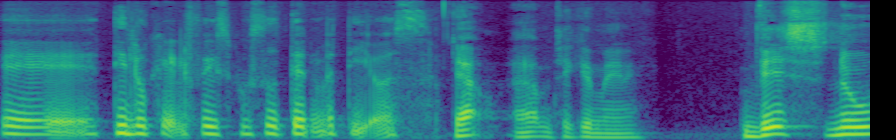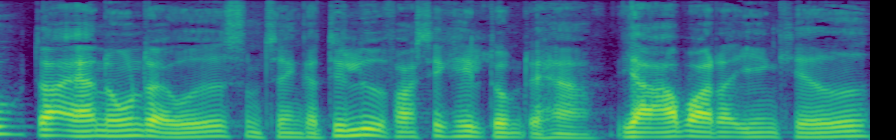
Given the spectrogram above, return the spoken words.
ja. øh, de lokale Facebook-sider den værdi også. Ja, ja det giver mening. Hvis nu der er nogen derude, som tænker, det lyder faktisk ikke helt dumt det her. Jeg arbejder i en kæde,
